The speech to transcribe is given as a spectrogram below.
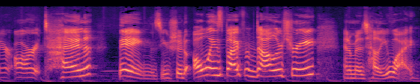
There are 10 things you should always buy from Dollar Tree, and I'm going to tell you why.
